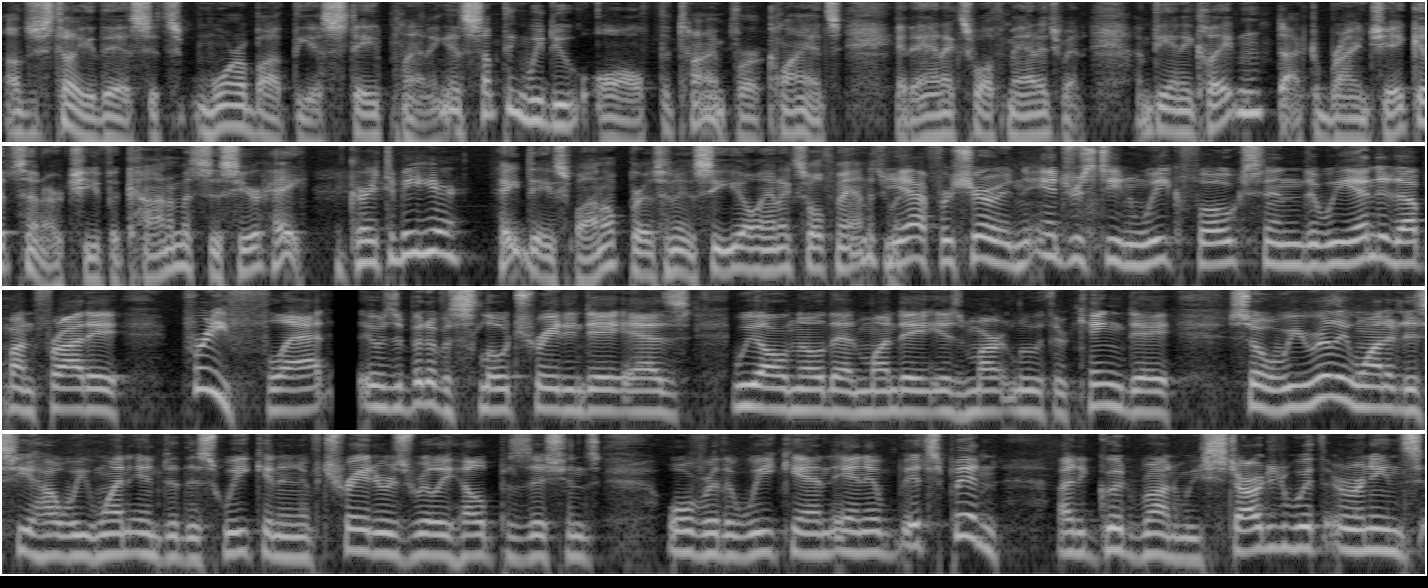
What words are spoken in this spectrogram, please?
I'll just tell you this it's more about the estate planning. It's something we do all the time for our clients at Annex Wealth Management. I'm Danny Clayton. Dr. Brian Jacobsen, our chief economist, is here. Hey, Great to be here. hey, Dave Spano, president and CEO, Annex Wealth Management. Yeah, for sure. An interesting week, folks. And we ended up on Friday pretty flat. It was a bit of a slow trading day, as we all know that Monday is Martin Luther King Day. So we really wanted to see how we went into this weekend and if traders really held positions over the weekend. And it, it's been a good run. We started with earnings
